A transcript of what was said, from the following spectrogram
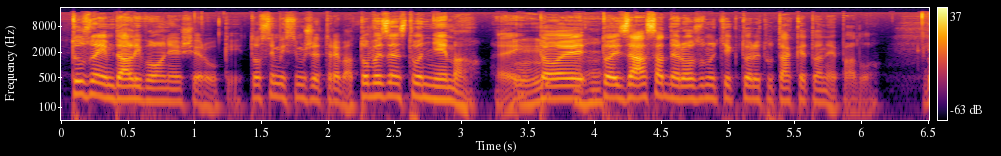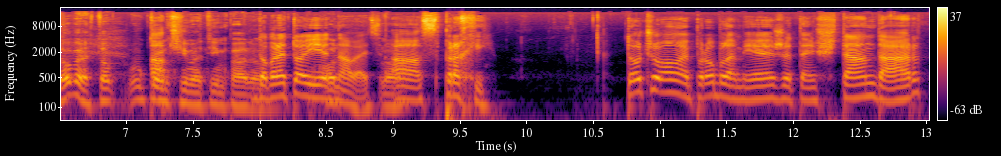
tu sme im dali voľnejšie ruky. To si myslím, že treba. To väzenstvo nemá. Hej. Mhm, To, je, to je zásadné rozhodnutie, ktoré tu takéto nepadlo. Dobre, to ukončíme tým pádom. Dobre, to je jedna Od- vec. no. A sprchy. To, čo máme problém, je, že ten štandard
